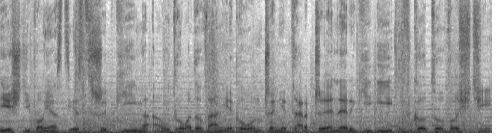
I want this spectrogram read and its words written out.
Jeśli pojazd jest szybki i ma autoładowanie, połączenie tarczy energii i w gotowości,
